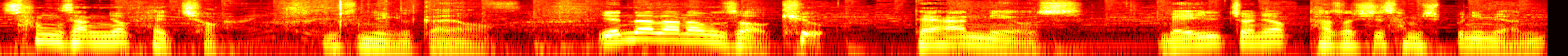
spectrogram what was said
상상력 해쳐 무슨 얘기일까요? 옛날 아나운서 큐 대한 뉴스 매일 저녁 5시 30분이면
